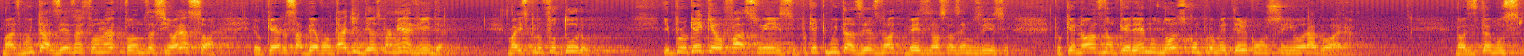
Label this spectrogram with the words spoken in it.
Mas muitas vezes nós falamos assim: olha só, eu quero saber a vontade de Deus para a minha vida, mas para o futuro. E por que, que eu faço isso? Por que, que muitas vezes nós, vezes nós fazemos isso? Porque nós não queremos nos comprometer com o Senhor agora. Nós estamos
